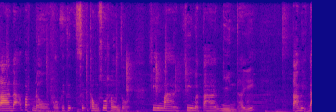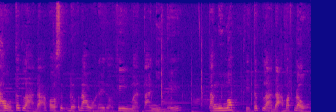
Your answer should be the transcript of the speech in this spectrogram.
ta đã bắt đầu có cái sự thông suốt hơn rồi. Khi mà khi mà ta nhìn thấy ta bị đau tức là đã có sự đỡ đau ở đây rồi khi mà ta nhìn thấy ta ngu ngốc thì tức là đã bắt đầu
